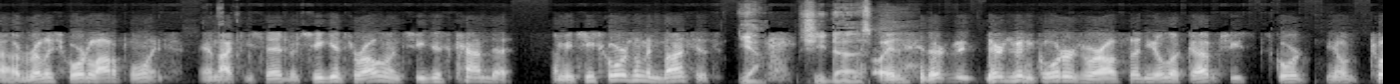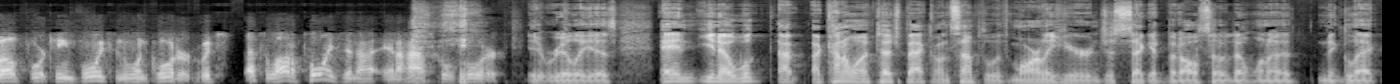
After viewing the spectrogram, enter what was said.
uh, really scored a lot of points. And like you said, when she gets rolling, she just kind of I mean, she scores them in bunches. Yeah, she does. You know, there's been there's been quarters where all of a sudden you look up, she's scored, you know, 12, 14 points in one quarter, which that's a lot of points in a, in a high school quarter. it really is. And, you know, we'll, I, I kind of want to touch back on something with Marley here in just a second, but also don't want to neglect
